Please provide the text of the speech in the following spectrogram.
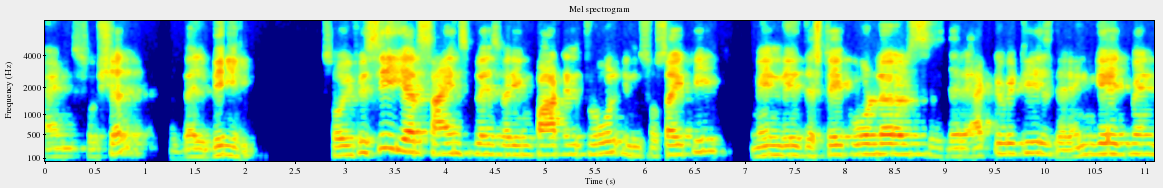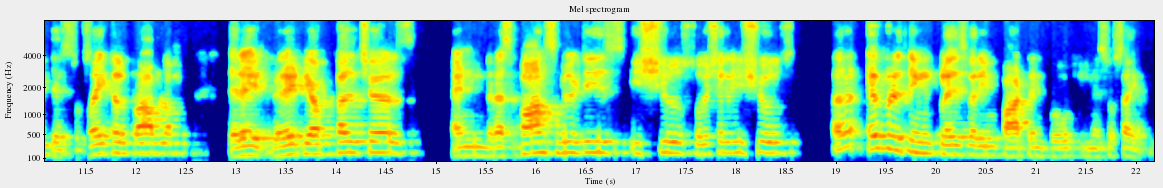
and social well-being. So if you see here, science plays very important role in society, mainly the stakeholders, their activities, their engagement, their societal problem, there are variety of cultures and responsibilities, issues, social issues, uh, everything plays very important role in a society.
